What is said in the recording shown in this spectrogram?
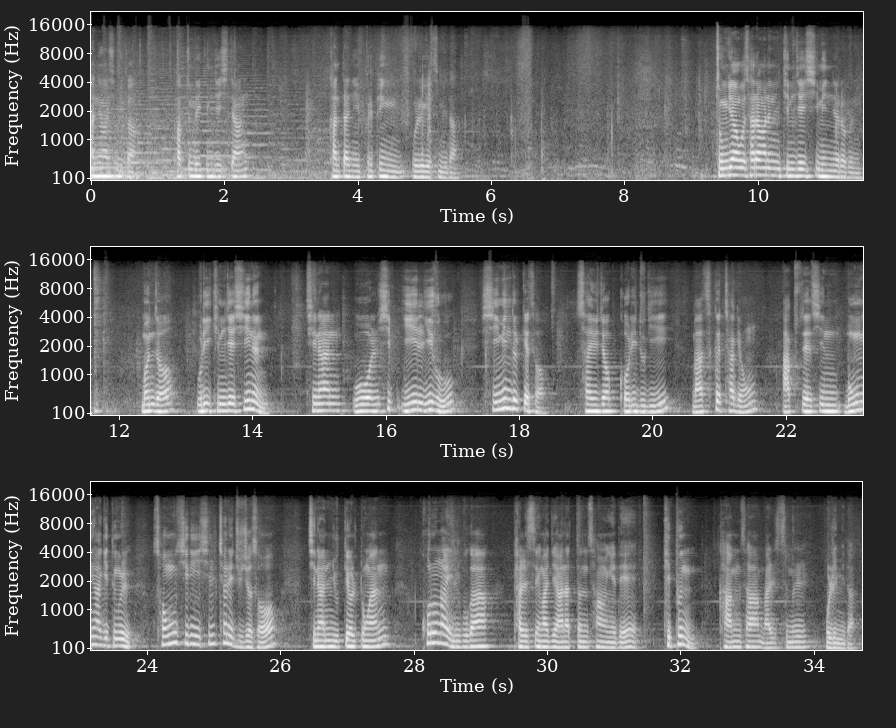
안녕하십니까. 박준배 김제시장 간단히 브리핑 올리겠습니다. 존경하고 사랑하는 김제 시민 여러분. 먼저 우리 김제 시는 지난 5월 12일 이후 시민들께서 사회적 거리두기, 마스크 착용, 악수 대신 목리하기 등을 성실히 실천해 주셔서 지난 6개월 동안 코로나19가 발생하지 않았던 상황에 대해 깊은 감사 말씀을 올립니다.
